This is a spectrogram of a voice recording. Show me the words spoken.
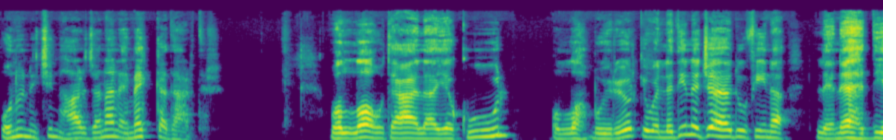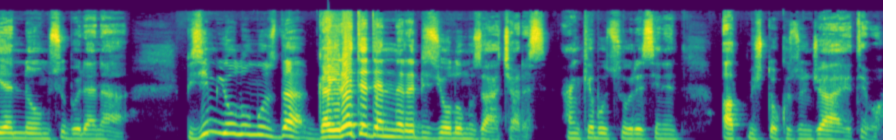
onun için harcanan emek kadardır. Vallahu Teala yekul Allah buyuruyor ki vellezine cahadu fina lenehdiyennehum subulena. Bizim yolumuzda gayret edenlere biz yolumuzu açarız. Ankebut suresinin 69. ayeti bu.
